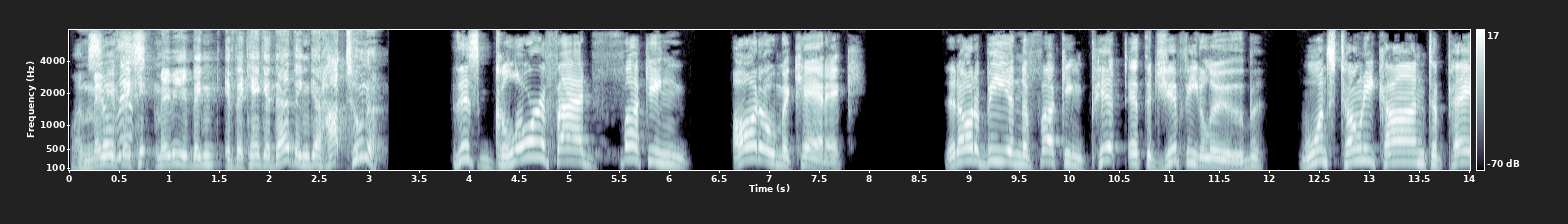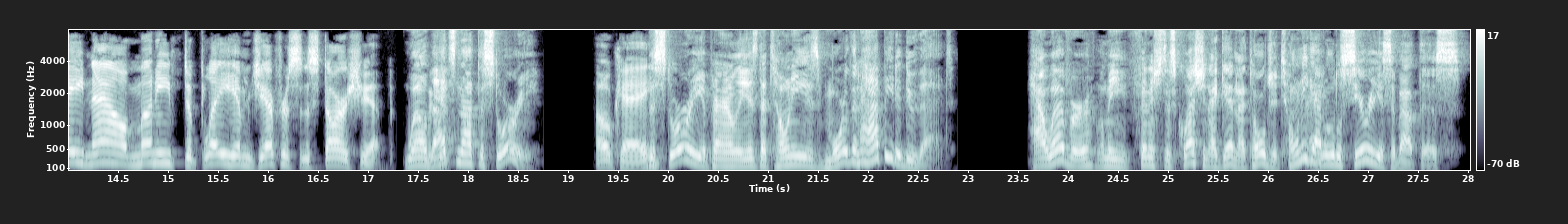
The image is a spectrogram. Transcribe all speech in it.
Well, maybe So if this- they can't, maybe if they can, if they can't get that, they can get hot tuna. this glorified fucking auto mechanic that ought to be in the fucking pit at the Jiffy Lube wants Tony Khan to pay now money to play him Jefferson Starship. Well, that's not the story. Okay. The story apparently is that Tony is more than happy to do that. However, let me finish this question again. I told you Tony got a little serious about this.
